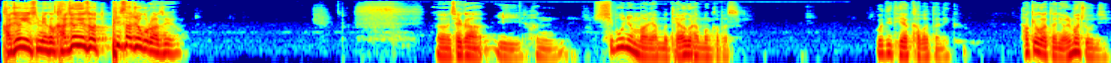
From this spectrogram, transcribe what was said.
가정이 있습니까? 가정에서 필사적으로 하세요. 어, 제가 이 한 15년 만에 한번 대학을 한번 가봤어. 어디 대학 가봤다니까. 학교 갔더니 얼마 좋은지.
